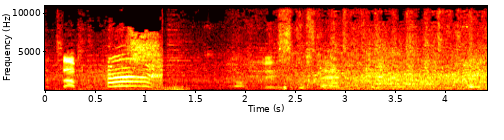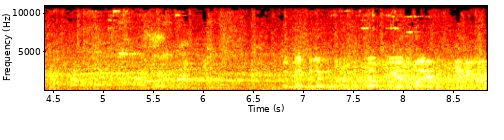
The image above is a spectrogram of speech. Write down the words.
what's up? Wrong place to stand. तुम्हारे हथेली की।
